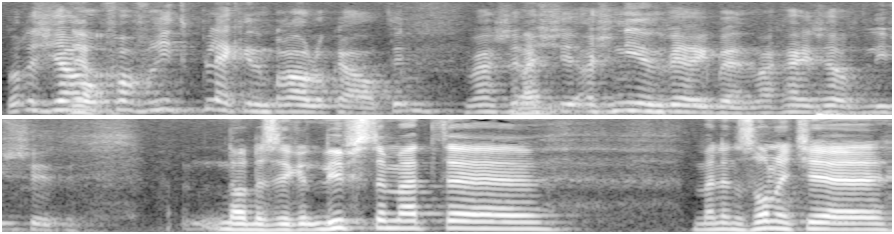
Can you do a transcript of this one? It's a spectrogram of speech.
Wat is jouw Ja. favoriete plek in een brouwlokaal, Tim? Waar ze, als, je, als je niet aan het werk bent, waar ga je zelf het liefst zitten? Nou, dan zit ik het liefste met, eh, met een zonnetje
